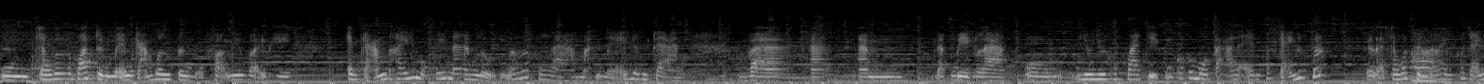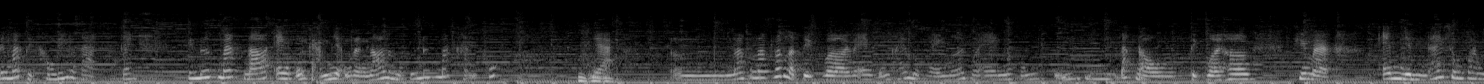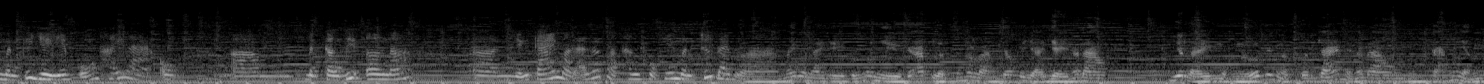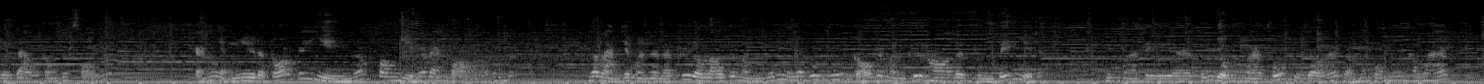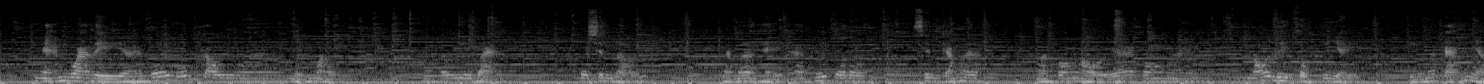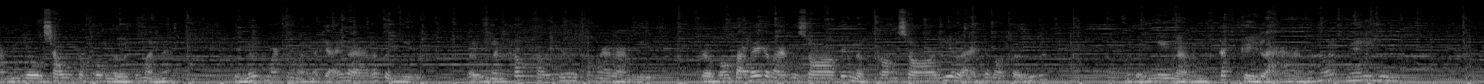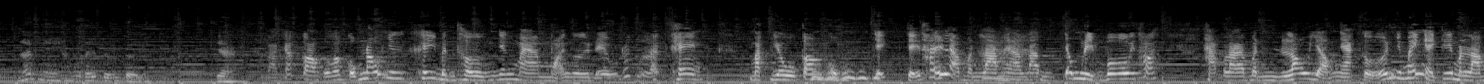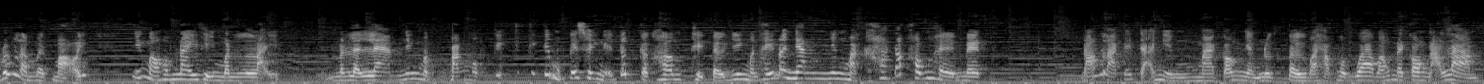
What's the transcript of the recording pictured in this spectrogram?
ừ, trong cái quá trình mà em cảm ơn từng bộ phận như vậy thì em cảm thấy một cái năng lượng nó rất là mạnh mẽ dân tràn. Và à, đặc biệt là ừ, như như hôm qua chị cũng có cái mô tả là em có chảy nước mắt. Nghĩa là trong quá trình à. đó em có chảy nước mắt thì không biết là cái cái nước mắt đó em cũng cảm nhận rằng đó là một cái nước mắt hạnh phúc. Dạ. Nó nó rất là tuyệt vời và em cũng thấy một ngày mới của em nó cũng cũng bắt đầu tuyệt vời hơn. Khi mà em nhìn thấy xung quanh mình cái gì em cũng thấy là ô uh, ờ, mình cần biết ơn nó. Uh, những cái mà đã rất là thân thuộc với mình trước đây. Và mấy bên nay thì cũng có nhiều cái áp lực nó làm cho cái dạ dày nó đau. Với lại một nửa cái ngực bên trái này nó đau cảm nhận như đau trong cái phổi. Cảm nhận như là có cái gì nó con gì nó đang bò ở trong đó. Nó làm cho mình là cứ lâu lâu cái mình giống như nó vướng vướng cổ cái mình cứ ho lên vùng tiếng vậy đó nhưng mà thì à, cũng dùng à, thuốc dùng đồ hết rồi, nó cũng không có hết. Ngày hôm qua thì à, với bốn câu nhuộm màu. Tôi yêu bạn. Tôi xin lỗi. Làm ơn hãy tha thứ cho tôi. Xin cảm ơn. Mà con ngồi con nói liên tục như vậy thì nó cảm nhận vô sâu trong con người của mình á. Thì nước mắt của mình nó chảy ra rất là nhiều. Tự mình khóc thôi chứ không ai làm gì. Rồi con ta lấy cái tay tôi so, cái ngực con so với lại cái bao tử đó tự nhiên là cách kỳ lạ là nó hết ngay luôn hết ngay không có thể tưởng tượng. Dạ. Yeah. và các con của con cũng nấu như khi bình thường nhưng mà mọi người đều rất là khen. Mặc dù con cũng chỉ chỉ thấy là mình làm là làm trong niềm vui thôi hoặc là mình lau dọn nhà cửa như mấy ngày kia mình làm rất là mệt mỏi. Nhưng mà hôm nay thì mình lại mình lại làm nhưng mà bằng một cái, cái, cái một cái suy nghĩ tích cực hơn thì tự nhiên mình thấy nó nhanh nhưng mà nó không hề mệt đó là cái trải nghiệm mà con nhận được từ bài học hôm qua và hôm nay con đã làm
